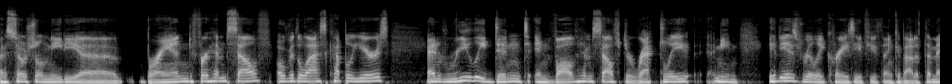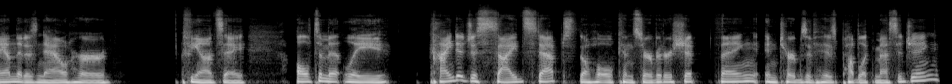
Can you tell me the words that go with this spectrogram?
a social media brand for himself over the last couple years and really didn't involve himself directly. I mean, it is really crazy if you think about it. The man that is now her fiance ultimately kind of just sidestepped the whole conservatorship thing in terms of his public messaging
